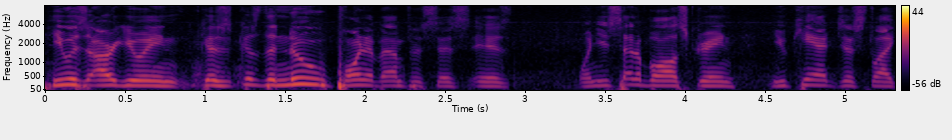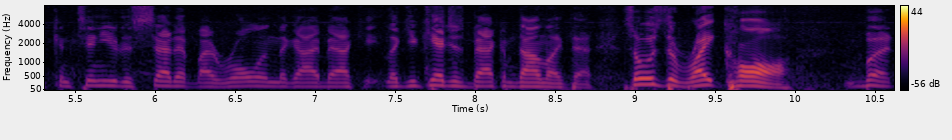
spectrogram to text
He was arguing because because the new point of emphasis is when you set a ball screen, you can't just like continue to set it by rolling the guy back. Like you can't just back him down like that. So it was the right call, but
